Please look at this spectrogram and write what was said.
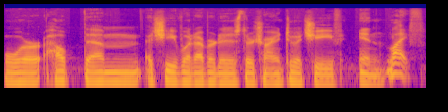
or help them achieve whatever it is they're trying to achieve in life.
